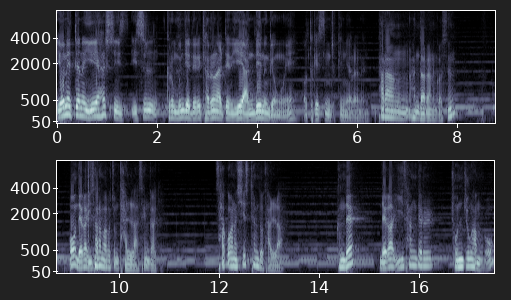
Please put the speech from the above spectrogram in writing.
연애 때는 이해할 수 있, 을 그런 문제들이 결혼할 때는 이해 안 되는 경우에 어떻게 했으면 좋겠냐라는. 사랑한다라는 것은 어 내가 이 사람하고 좀 달라 생각이. 사고하는 시스템도 달라. 근데 내가 이 상대를 존중함으로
